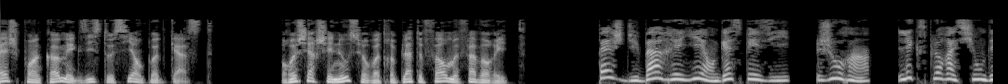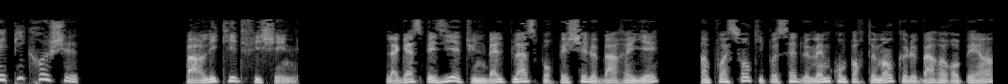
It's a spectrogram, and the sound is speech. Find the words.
pêche.com existe aussi en podcast. Recherchez-nous sur votre plateforme favorite. Pêche du bar rayé en Gaspésie, jour 1, l'exploration des pics rocheux. Par Liquid Fishing. La Gaspésie est une belle place pour pêcher le bar rayé, un poisson qui possède le même comportement que le bar européen,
